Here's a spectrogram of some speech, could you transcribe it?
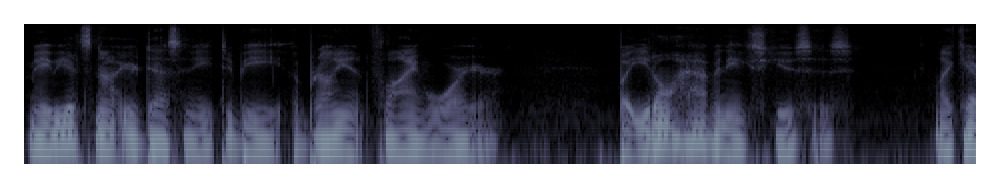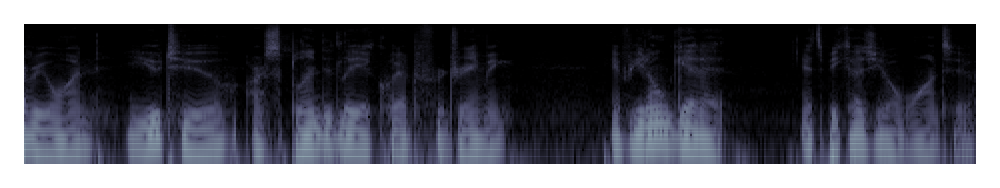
Maybe it's not your destiny to be a brilliant flying warrior, but you don't have any excuses. Like everyone, you too are splendidly equipped for dreaming. If you don't get it, it's because you don't want to.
